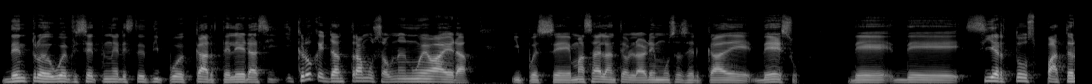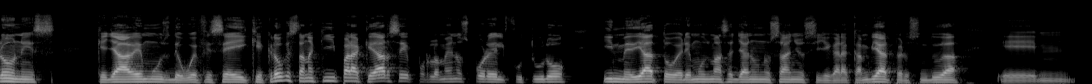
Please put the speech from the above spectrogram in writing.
dentro de UFC tener este tipo de carteleras y, creo que ya entramos a una nueva era y pues eh, más adelante hablaremos acerca de, de eso de, ciertos patrones que ya vemos de UFC y que creo que están aquí para quedarse, por lo menos por el futuro inmediato. Veremos más allá en unos años si llegará a cambiar, pero sin duda em,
